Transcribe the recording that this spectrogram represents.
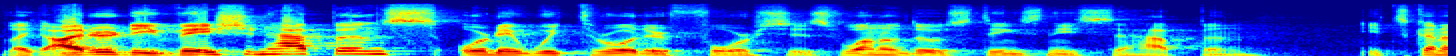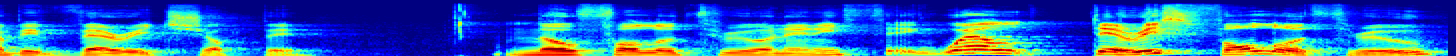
like either the invasion happens or they withdraw their forces. One of those things needs to happen. It's gonna be very choppy. No follow through on anything? Well, there is follow through.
